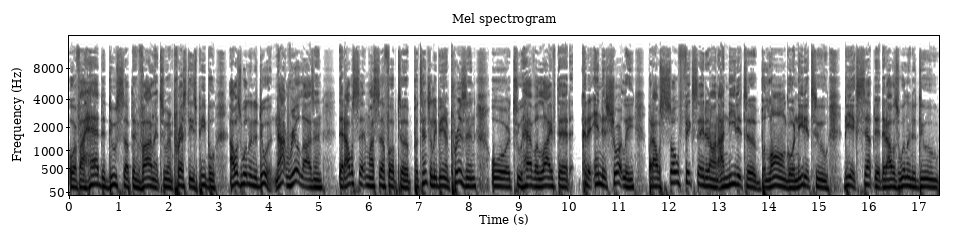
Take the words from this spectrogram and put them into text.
or if I had to do something violent to impress these people, I was willing to do it, not realizing that I was setting myself up to potentially be in prison or to have a life that could have ended shortly, but I was so fixated on I needed to belong or needed to be accepted that I was willing to do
